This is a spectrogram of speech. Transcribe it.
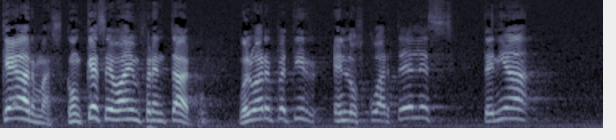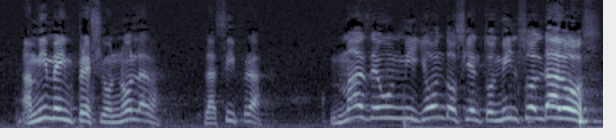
¿qué armas? ¿Con qué se va a enfrentar? Vuelvo a repetir, en los cuarteles tenía, a mí me impresionó la, la cifra, más de un millón doscientos mil soldados.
